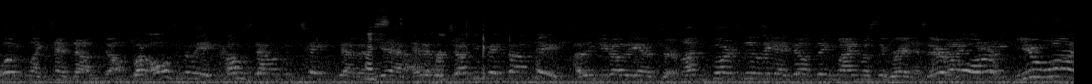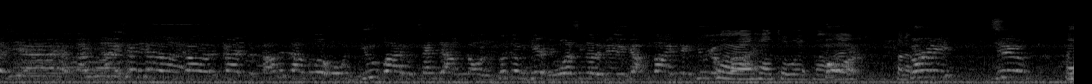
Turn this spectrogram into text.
looked like ten thousand dollars. But ultimately, it comes down to taste, Devin. I s- yeah. And if we're judging based on taste, I think you know the answer. Unfortunately, I don't think mine was the greatest. Therefore, you won. Yes! I won ten thousand dollars, guys. So comment down below what would you buy with ten thousand dollars. Click over here if you want to see another video. You got five seconds. Here we go. Or I Five, have to whip my four, eye. Hold up. three, two, I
